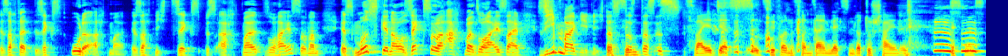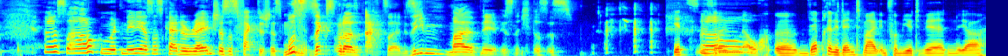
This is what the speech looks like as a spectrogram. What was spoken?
Er sagt halt sechs oder achtmal. Er sagt nicht sechs bis achtmal so heiß, sondern es muss genau sechs oder achtmal so heiß sein. Siebenmal geht nicht. Das, das, das, das ist zwei der das Ziffern von seinem letzten Lottoschein. Das ist, das ist auch gut. Nee, es ist keine Range, es ist faktisch. Es muss ja. sechs oder acht sein. Siebenmal, nee, ist nicht. Das ist Jetzt oh. soll nun auch äh, der Präsident mal informiert werden. Ja,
